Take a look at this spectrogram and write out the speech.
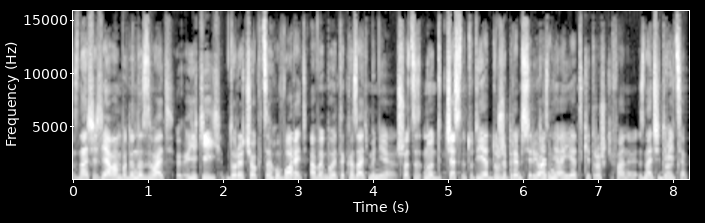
Значить, я вам буду називати, який дурачок це говорить, а ви будете казати мені, що це. Ну, чесно, тут є дуже прям серйозні, а є такі трошки фанові. Значить, дивіться,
